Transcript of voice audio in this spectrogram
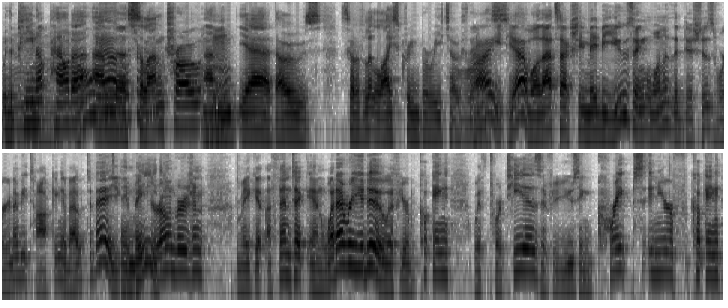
with mm. the peanut powder oh, and yeah, the cilantro and mm-hmm. yeah, those sort of little ice cream burrito things. Right, yeah. Well, that's actually maybe using one of the dishes we're going to be talking about today. You can Indeed. make your own version or make it authentic. And whatever you do, if you're cooking with tortillas, if you're using crepes in your cooking,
